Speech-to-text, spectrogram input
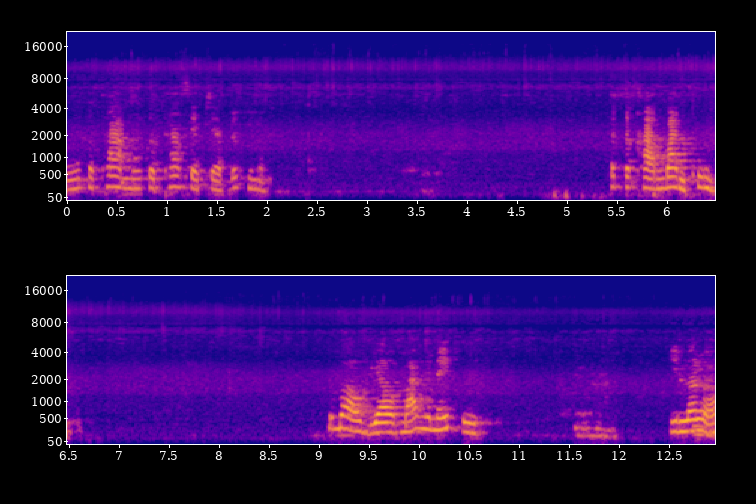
หมูกระทะหมูกระทะแซ่บๆด้อพี่น้องพัตตาคารบ้านทุ่งคือบ่เอาเบียร์มาอยู่ในตู้กินแล้วเหรอ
